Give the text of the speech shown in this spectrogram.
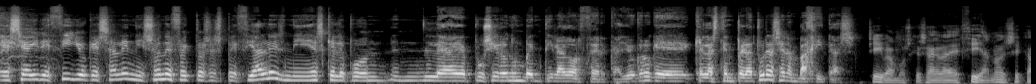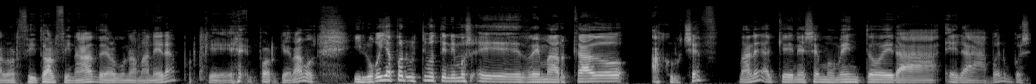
ese, airecillo que sale ni son efectos especiales ni es que le, pon, le pusieron un ventilador cerca. Yo creo que, que, las temperaturas eran bajitas. Sí, vamos, que se agradecía, ¿no? Ese calorcito al final, de alguna manera, porque, porque vamos. Y luego ya por último tenemos eh, remarcado a Khrushchev, ¿vale? Que en ese momento era, era bueno, pues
